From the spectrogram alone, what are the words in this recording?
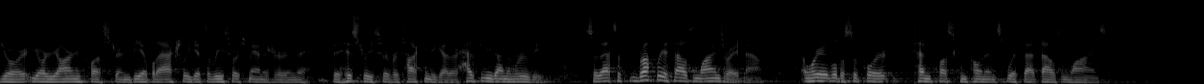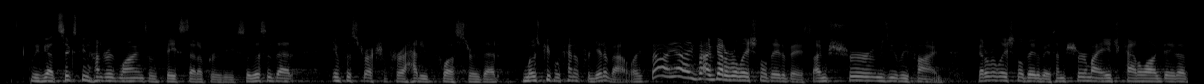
your, your yarn cluster and be able to actually get the resource manager and the, the history server talking together. It has to be done in Ruby. So that's a, roughly 1,000 lines right now. And we're able to support 10 plus components with that 1,000 lines. We've got 1,600 lines of base setup Ruby. So this is that infrastructure for a Hadoop cluster that most people kind of forget about. Like, oh yeah, I've, I've got a relational database. I'm sure Oozie will be fine. I've got a relational database. I'm sure my HCatalog data,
